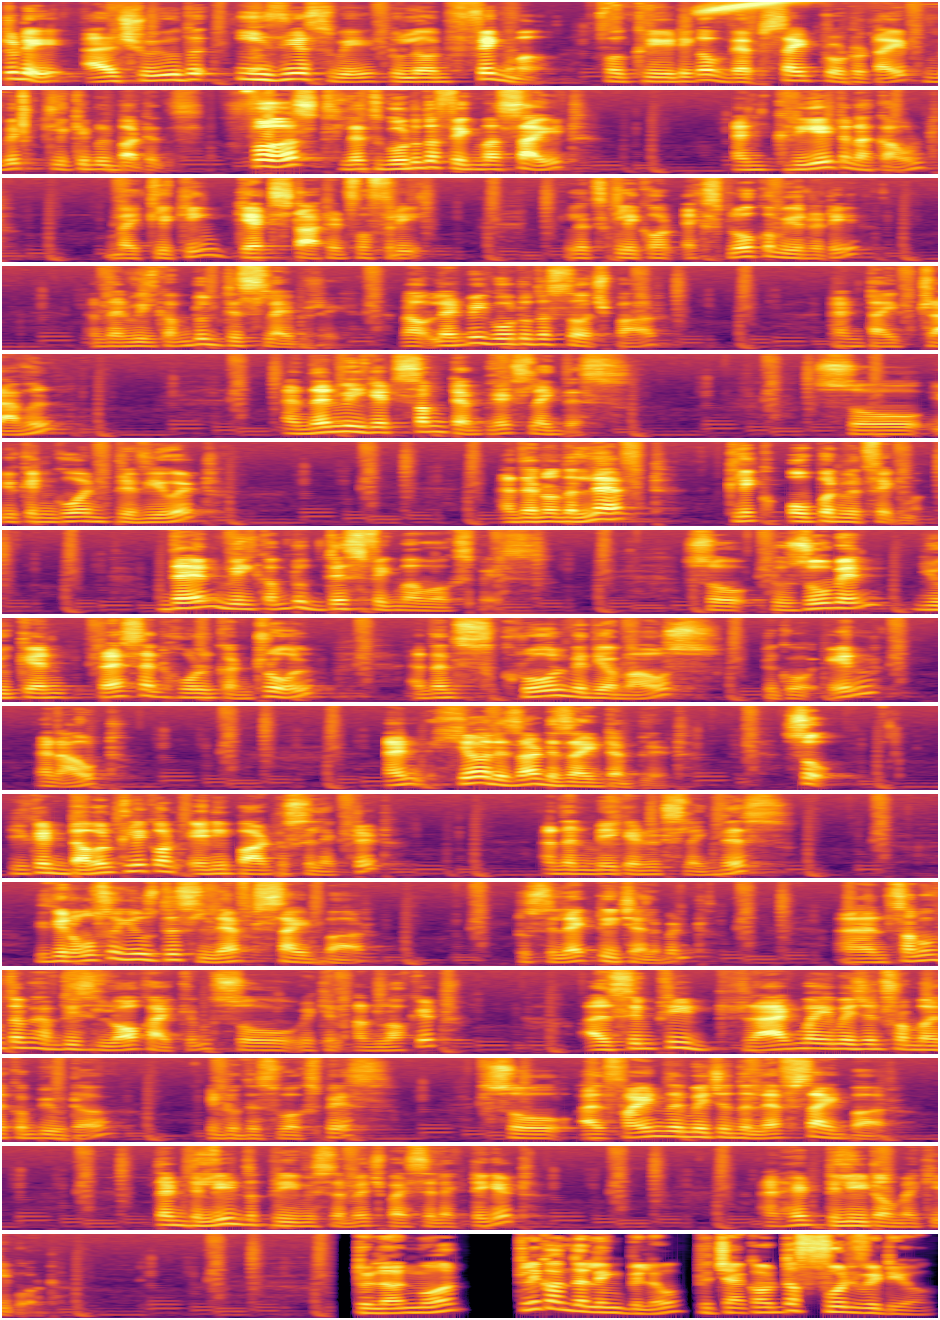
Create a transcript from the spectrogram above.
Today, I'll show you the easiest way to learn Figma for creating a website prototype with clickable buttons. First, let's go to the Figma site and create an account by clicking Get Started for free. Let's click on Explore Community and then we'll come to this library. Now let me go to the search bar and type travel and then we'll get some templates like this. So you can go and preview it and then on the left, click open with Figma. Then we'll come to this Figma workspace. So to zoom in, you can press and hold control and then scroll with your mouse to go in and out. And here is our design template. So you can double click on any part to select it and then make edits like this. You can also use this left sidebar to select each element and some of them have these lock icons so we can unlock it. I'll simply drag my image in from my computer into this workspace so I'll find the image in the left sidebar, then delete the previous image by selecting it and hit delete on my keyboard. To learn more, click on the link below to check out the full video.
